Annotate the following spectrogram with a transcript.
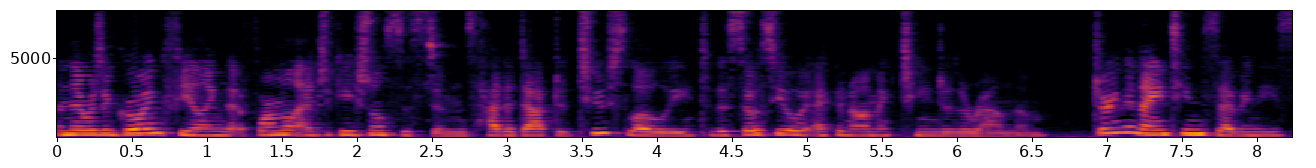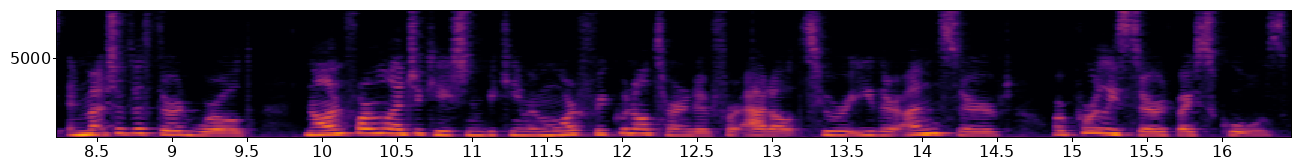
and there was a growing feeling that formal educational systems had adapted too slowly to the socio-economic changes around them. During the 1970s, in much of the Third World, non-formal education became a more frequent alternative for adults who were either unserved or poorly served by schools,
